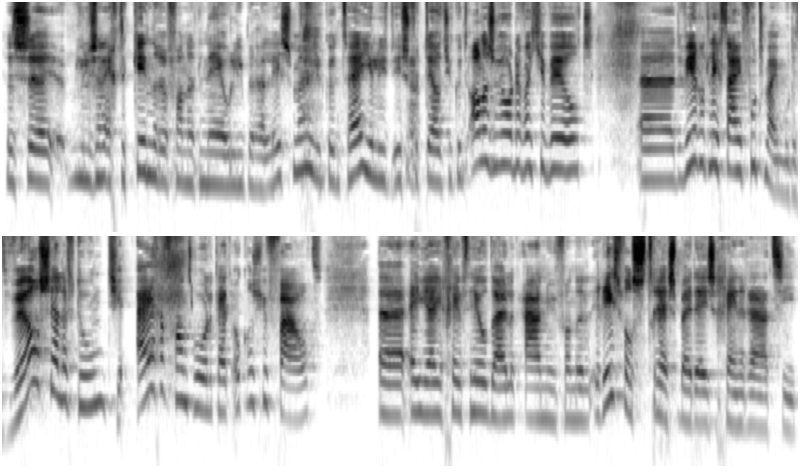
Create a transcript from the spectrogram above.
dus uh, jullie zijn echt de kinderen van het neoliberalisme. Je kunt, hè, jullie is ja. verteld, je kunt alles worden wat je wilt. Uh, de wereld ligt aan je voeten, maar je moet het wel zelf doen. Het is je eigen verantwoordelijkheid, ook als je faalt. Uh, en jij geeft heel duidelijk aan nu van er is wel stress bij deze generatie,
